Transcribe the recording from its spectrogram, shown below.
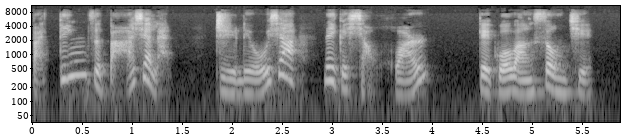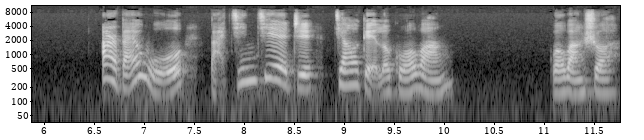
把钉子拔下来，只留下那个小环儿，给国王送去。二百五把金戒指交给了国王。国王说：“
